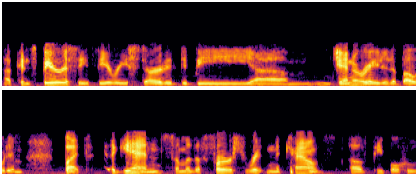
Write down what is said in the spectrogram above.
uh, conspiracy theories started to be um, generated about him. But again, some of the first written accounts of people who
